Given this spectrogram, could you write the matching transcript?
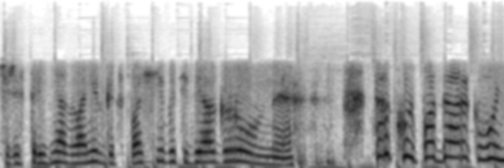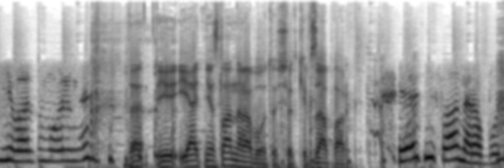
через три дня звонит, говорит, спасибо тебе огромное. Такой подарок вонь невозможный. Да, и, и отнесла на работу все-таки в зоопарк. Я отнесла на работу.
